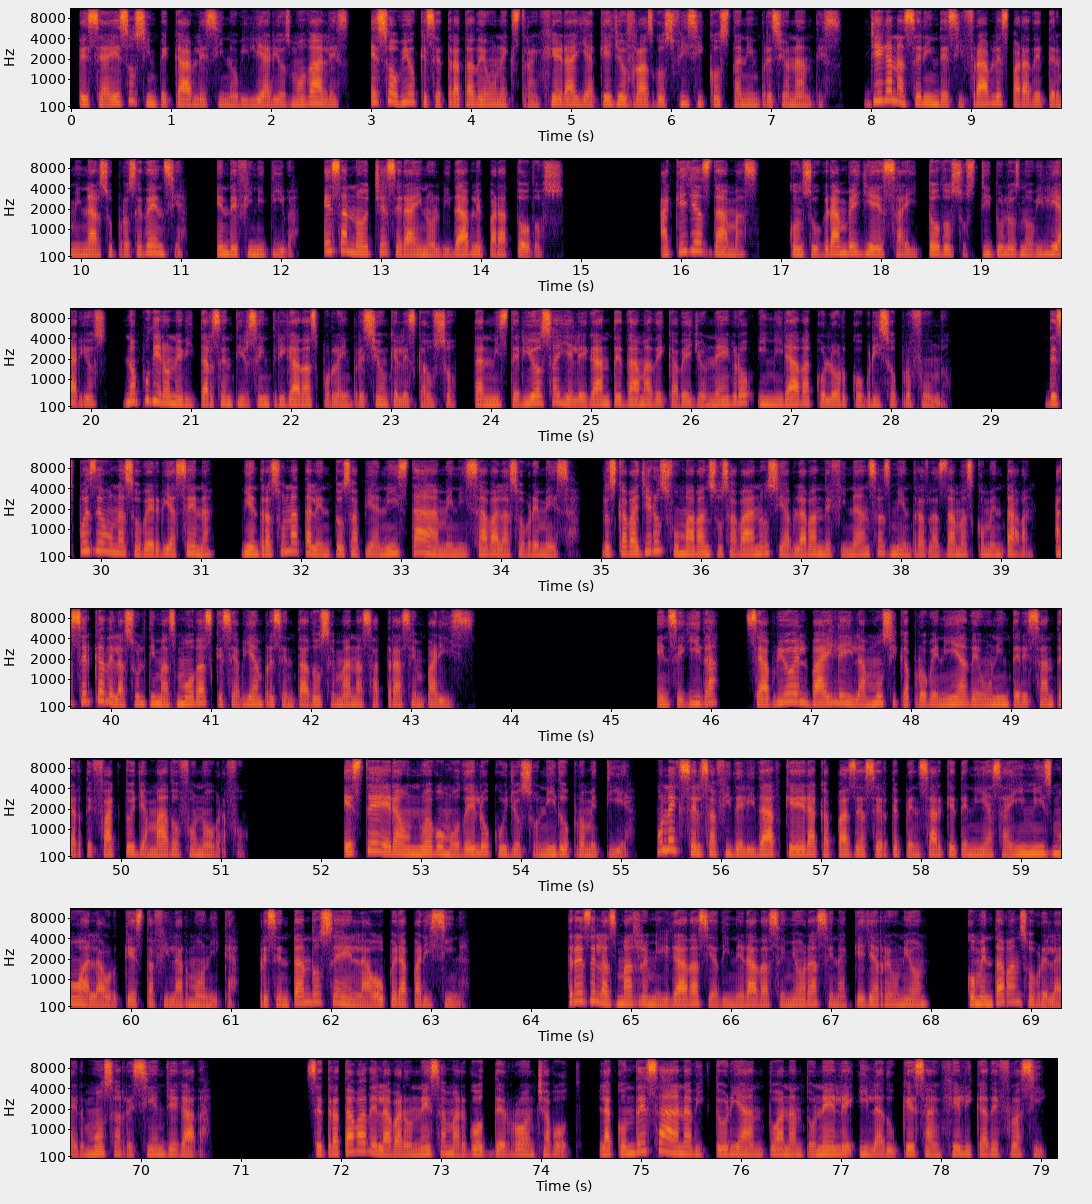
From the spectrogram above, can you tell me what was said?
Pese a esos impecables y nobiliarios modales, es obvio que se trata de una extranjera y aquellos rasgos físicos tan impresionantes llegan a ser indescifrables para determinar su procedencia. En definitiva, esa noche será inolvidable para todos. Aquellas damas, con su gran belleza y todos sus títulos nobiliarios, no pudieron evitar sentirse intrigadas por la impresión que les causó, tan misteriosa y elegante dama de cabello negro y mirada color cobrizo profundo. Después de una soberbia cena, mientras una talentosa pianista amenizaba la sobremesa, los caballeros fumaban sus habanos y hablaban de finanzas mientras las damas comentaban acerca de las últimas modas que se habían presentado semanas atrás en París. Enseguida, se abrió el baile y la música provenía de un interesante artefacto llamado fonógrafo. Este era un nuevo modelo cuyo sonido prometía una excelsa fidelidad que era capaz de hacerte pensar que tenías ahí mismo a la orquesta filarmónica, presentándose en la ópera parisina. Tres de las más remilgadas y adineradas señoras en aquella reunión comentaban sobre la hermosa recién llegada. Se trataba de la baronesa Margot de Ronchabot, la condesa Ana Victoria Antoine Antonelle y la duquesa Angélica de Froissy.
